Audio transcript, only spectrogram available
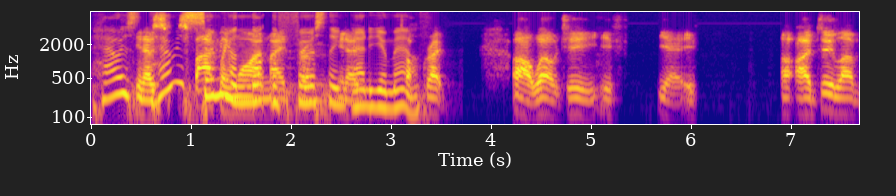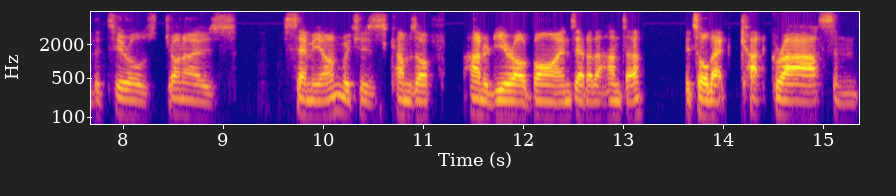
How is You know, how is sparkling Semillon wine not the made first from, thing you know, out of your mouth? grape. Oh well, gee, if yeah, if I, I do love the Tyrrell's Johnno's Semillon, which is comes off hundred year old vines out of the Hunter. It's all that cut grass and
